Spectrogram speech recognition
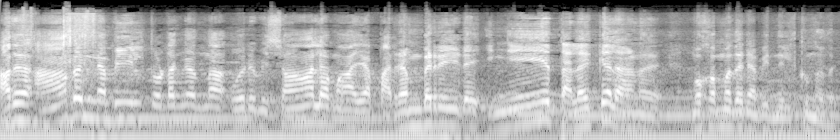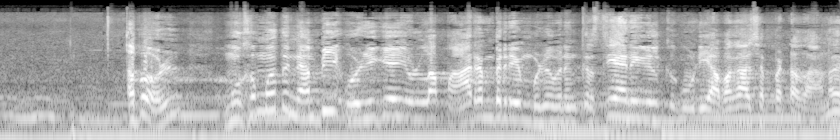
അത് ആദൻ നബിയിൽ തുടങ്ങുന്ന ഒരു വിശാലമായ പരമ്പരയുടെ ഇങ്ങേ തലക്കലാണ് മുഹമ്മദ് നബി നിൽക്കുന്നത്. അപ്പോൾ മുഹമ്മദ് നബി ഒഴികെയുള്ള പാരമ്പര്യം മുഴുവനും ക്രിസ്ത്യാനികൾക്ക് കൂടി അവകാശപ്പെട്ടതാണ്.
